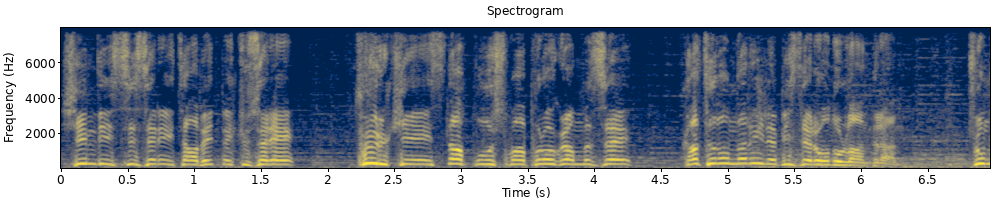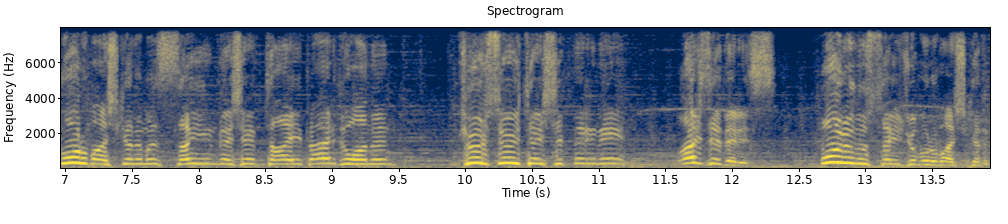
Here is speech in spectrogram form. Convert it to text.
Şimdi sizlere hitap etmek üzere Türkiye Esnaf Buluşma programımızı katılımlarıyla bizleri onurlandıran Cumhurbaşkanımız Sayın Recep Tayyip Erdoğan'ın kürsü teşriflerini arz ederiz. Buyurunuz Sayın Cumhurbaşkanım.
